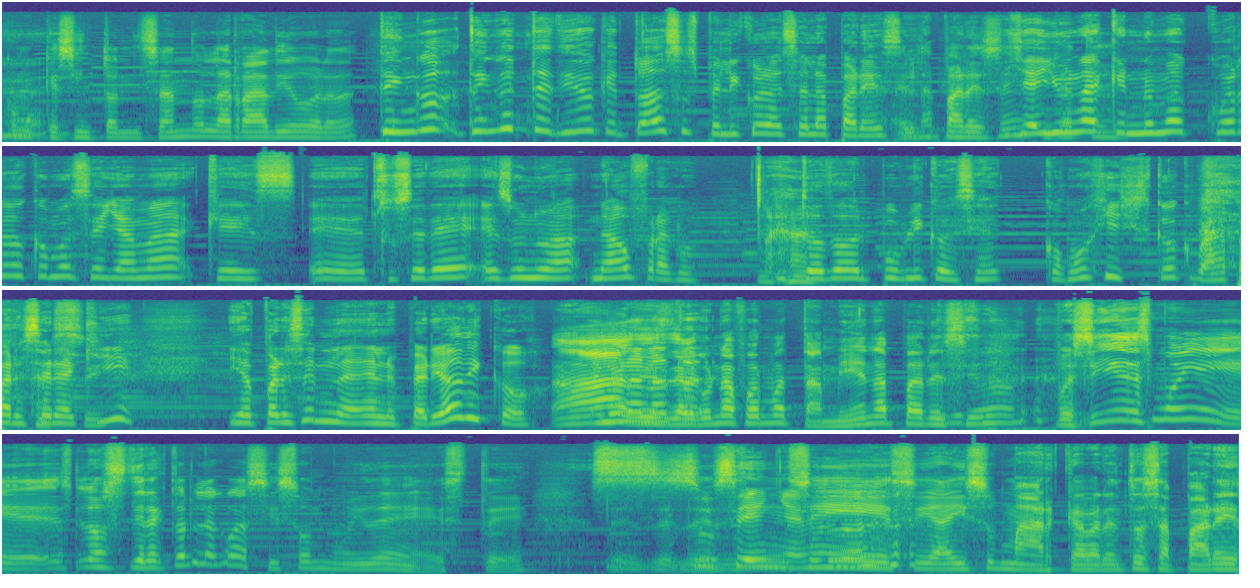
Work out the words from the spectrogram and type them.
como que sintonizando la radio, ¿verdad? Tengo, tengo entendido que todas sus películas él aparece. Él aparece. Y hay una que no me acuerdo cómo se llama, que es eh, sucede, es un náufrago. Y todo el público decía, ¿cómo Hitchcock va a aparecer aquí? Y aparece en, el periódico. Ah, de alguna forma también apareció. pues sí, es muy... los directores luego así son muy de... este Su seña. Sí, sí, ahí su marca, ¿verdad? Entonces aparece.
